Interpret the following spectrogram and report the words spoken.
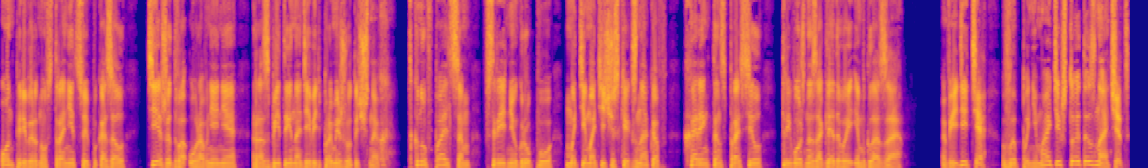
Он перевернул страницу и показал те же два уравнения, разбитые на 9 промежуточных. Ткнув пальцем в среднюю группу математических знаков, Харрингтон спросил, тревожно заглядывая им в глаза. «Видите? Вы понимаете, что это значит?»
